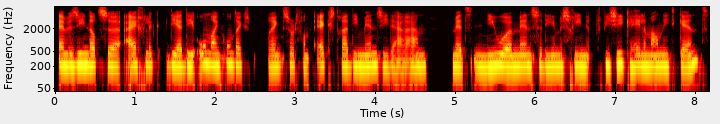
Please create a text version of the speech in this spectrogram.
En we zien dat ze eigenlijk, ja, die online context brengt een soort van extra dimensie daaraan met nieuwe mensen die je misschien fysiek helemaal niet kent,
